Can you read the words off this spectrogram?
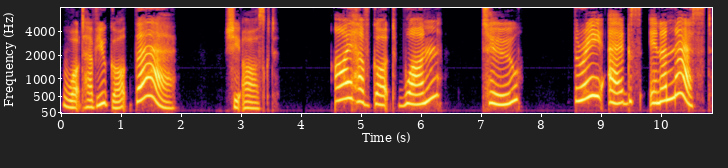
What have you got there? she asked. I have got one, two, three eggs in a nest,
